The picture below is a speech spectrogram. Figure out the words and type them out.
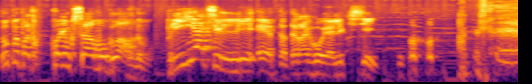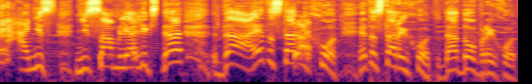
Тут мы подходим к самому главному. Приятель ли это, дорогой Алексей? А, а не, не сам ли Алекс, да? Да, это старый Да. ход. Это старый ход, да, добрый ход.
